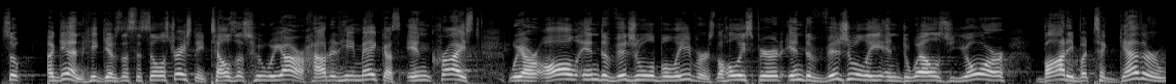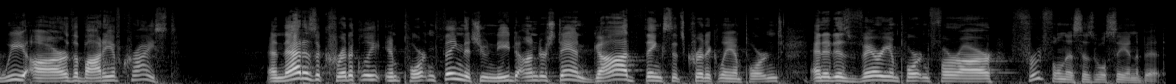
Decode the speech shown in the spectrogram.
So again, he gives us this illustration. He tells us who we are. How did he make us? In Christ, we are all individual believers. The Holy Spirit individually indwells your body, but together we are the body of Christ. And that is a critically important thing that you need to understand. God thinks it's critically important, and it is very important for our fruitfulness, as we'll see in a bit.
